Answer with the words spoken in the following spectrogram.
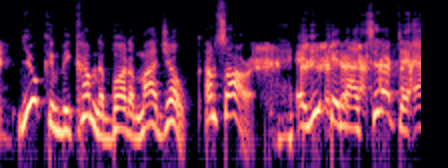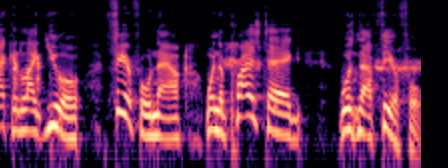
you can become the butt of my joke. I'm sorry, and you cannot sit up there acting like you are fearful now when the price tag was not fearful.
